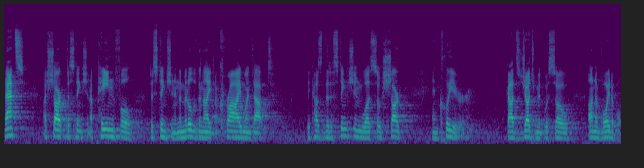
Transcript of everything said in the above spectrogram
That's a sharp distinction, a painful distinction. In the middle of the night, a cry went out because the distinction was so sharp and clear. God's judgment was so unavoidable.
